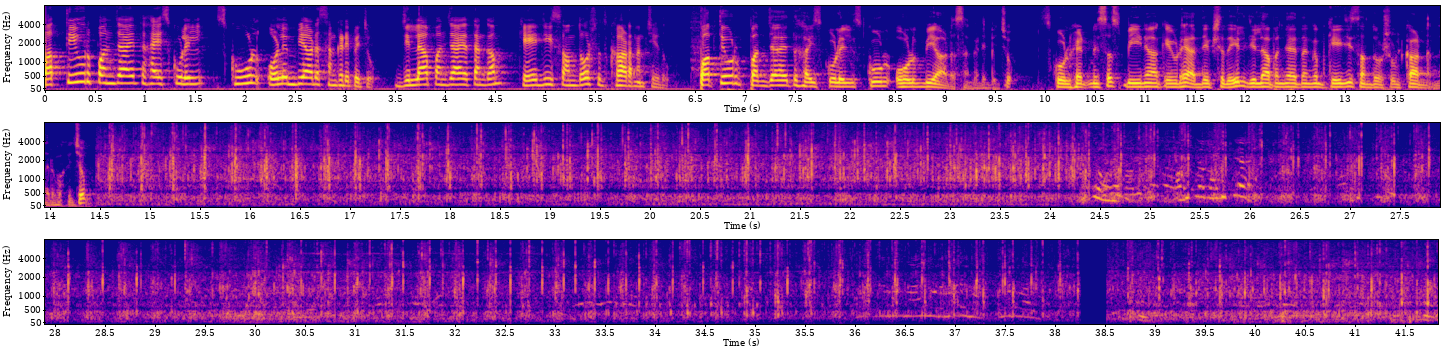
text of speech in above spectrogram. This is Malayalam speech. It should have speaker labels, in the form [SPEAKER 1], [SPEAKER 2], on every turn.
[SPEAKER 1] പത്തിയൂർ പഞ്ചായത്ത് ഹൈസ്കൂളിൽ സ്കൂൾ ഒളിമ്പ്യാഡ് സംഘടിപ്പിച്ചു. ജില്ലാ പഞ്ചായത്ത് അംഗം കെ ജി സന്തോഷ് ഉദ്ഘാടനം ചെയ്തു.
[SPEAKER 2] പത്തിയൂർ പഞ്ചായത്ത് ഹൈസ്കൂളിൽ സ്കൂൾ ഒളിമ്പ്യാഡ് സംഘടിപ്പിച്ചു. സ്കൂൾ ഹെഡ് മിസസ് ബീന കെയുടെ അധ്യക്ഷതയിൽ ജില്ലാ പഞ്ചായത്ത് അംഗം കെ ജി സന്തോഷ് ഉദ്ഘാടനം നിർവഹിച്ചു.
